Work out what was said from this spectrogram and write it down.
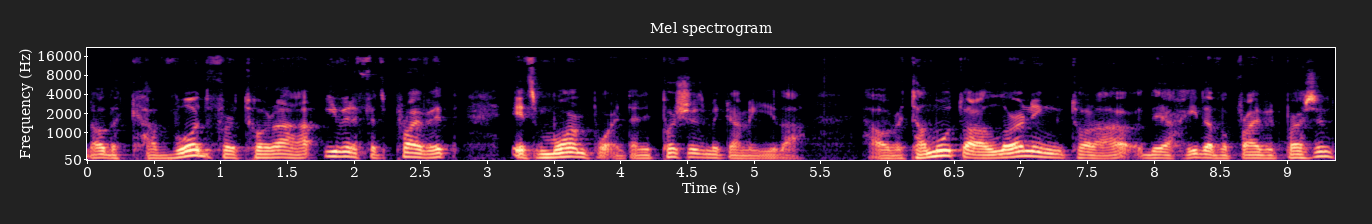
no, the Kavod for Torah, even if it's private, it's more important and it pushes Mikra Megillah. However, Talmud Torah, learning Torah, the Yahid of a private person,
